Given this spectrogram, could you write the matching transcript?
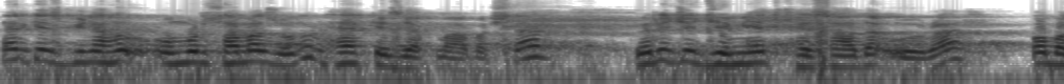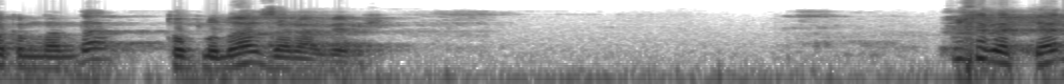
herkes günahı umursamaz olur, herkes yapmaya başlar. Böylece cemiyet fesada uğrar. O bakımdan da topluluğa zarar verir. Bu sebepten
